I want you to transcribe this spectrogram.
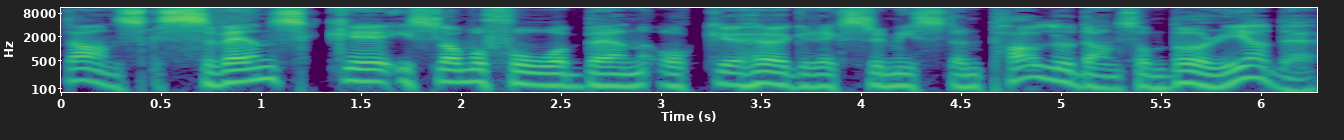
dansk-svensk islamofoben och högerextremisten Paludan som började.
